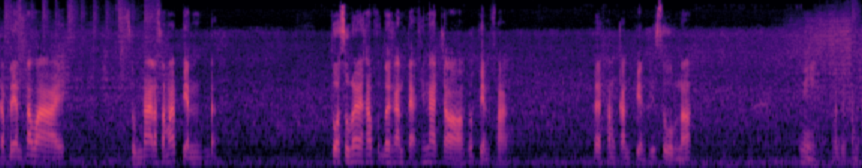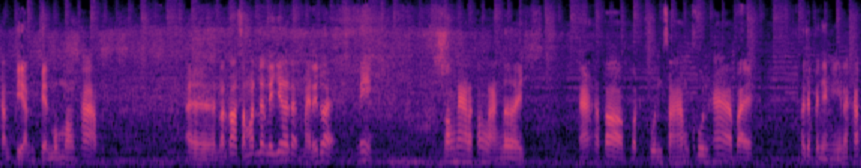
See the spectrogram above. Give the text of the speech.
กับเลนตะวายซูมได้เราสามารถเปลี่ยนตัวซูมได้นะครับ โดยการแตะที่หน้าจอเพื่อเปลี่ยนฝั่งเพื่อทำการเปลี่ยนที่ซูมเนาะนี่มันจะทำการเปลี่ยนเปลี่ยนมุมมองภาพเออแล้วก็สามารถเลือกเลเยอร์ได้ใหม่ได้ด้วย นี่กล้องหน้าและกล้องหลังเลย นะแล้วก็กดคูณ3คูณ5ไป ก็จะเป็นอย่างนี้นะครับ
